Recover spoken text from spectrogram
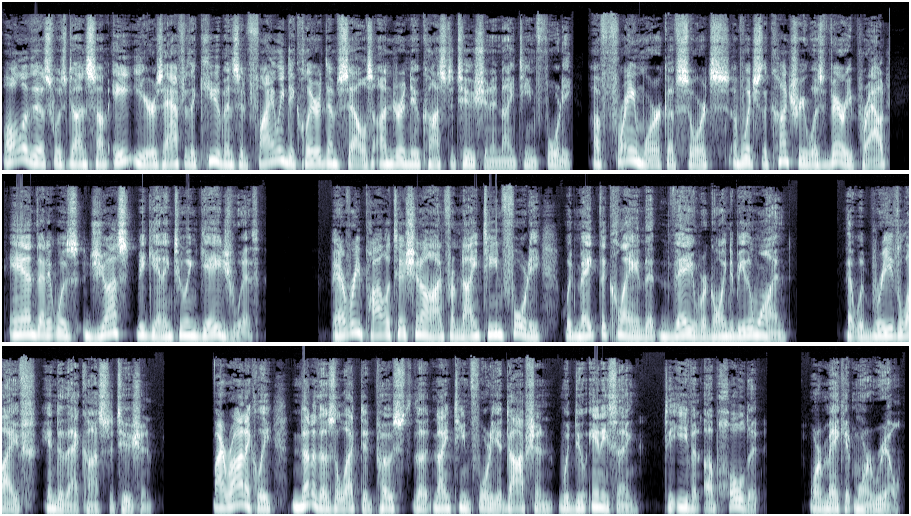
All of this was done some eight years after the Cubans had finally declared themselves under a new constitution in 1940, a framework of sorts of which the country was very proud and that it was just beginning to engage with. Every politician on from 1940 would make the claim that they were going to be the one that would breathe life into that Constitution. Ironically, none of those elected post the 1940 adoption would do anything to even uphold it or make it more real.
